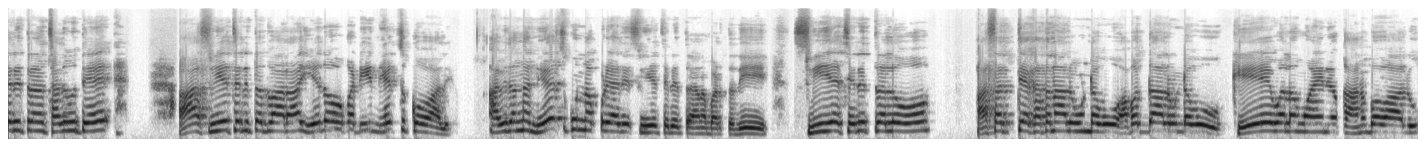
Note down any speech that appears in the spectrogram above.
చరిత్రను చదివితే ఆ స్వీయ చరిత్ర ద్వారా ఏదో ఒకటి నేర్చుకోవాలి. ఆ విధంగా నేర్చుకున్నప్పుడే అది స్వీయ చరిత్ర అనబడుతుంది. స్వీయ చరిత్రలో అసత్య కథనాలు ఉండవు అబద్ధాలు ఉండవు. కేవలం ఆయన యొక్క అనుభవాలు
